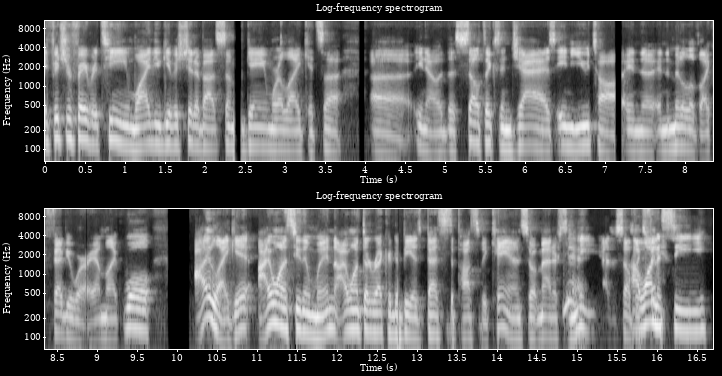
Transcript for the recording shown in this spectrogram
if it's your favorite team, why do you give a shit about some game where like it's a uh, you know, the Celtics and Jazz in Utah in the in the middle of like February. I'm like, well, I like it. I want to see them win. I want their record to be as best as it possibly can. So it matters to yeah. me as a Celtics. I want to see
